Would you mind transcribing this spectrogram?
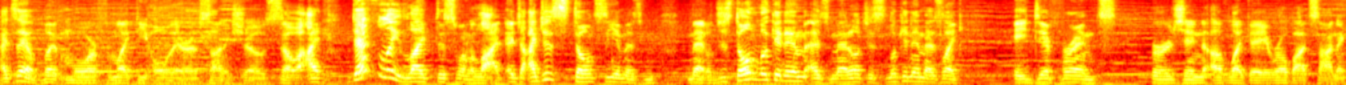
I'd say a bit more from like the old era of Sonic shows. So I definitely like this one a lot. I just don't see him as metal. Just don't look at him as metal. Just look at him as like a different version of like a robot Sonic,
